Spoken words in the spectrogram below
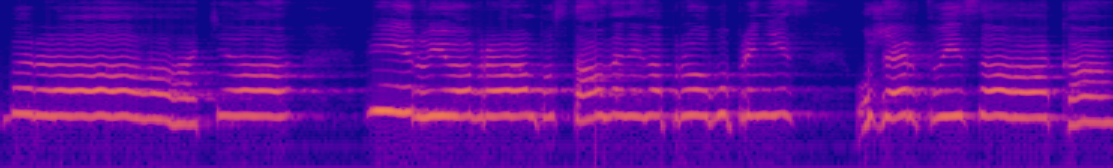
Браття, вірою Авраам, поставлений на пробу, приніс у жертву Ісаака.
